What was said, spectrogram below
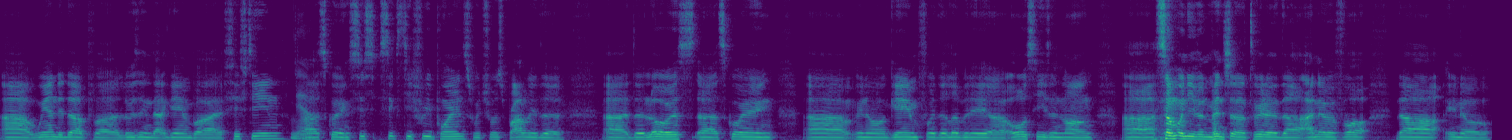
Uh, we ended up uh, losing that game by 15, Yeah. uh, scoring sis- 63 points, which was probably the uh, the lowest uh, scoring uh, you know game for the Liberty uh, all season long. Uh, someone even mentioned on Twitter that I never thought that you know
